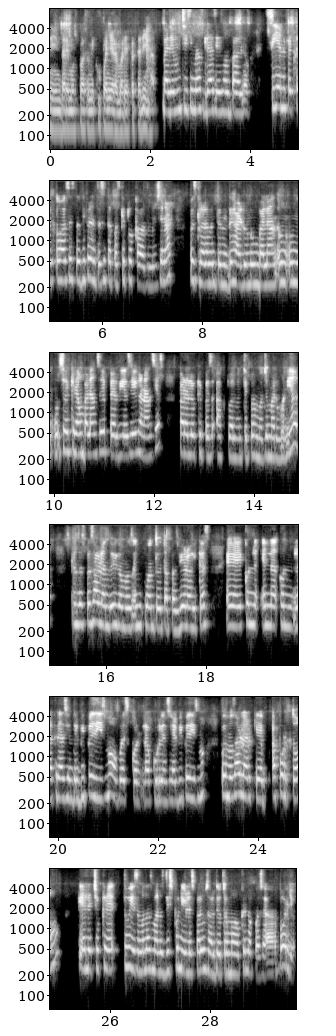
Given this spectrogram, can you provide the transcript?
eh, daremos paso a mi compañera María Catalina. Vale, muchísimas gracias, Juan Pablo. Sí, en efecto, todas estas diferentes etapas que tú acabas de mencionar, pues claramente dejaron un balance, un, se crea un balance de pérdidas y de ganancias para lo que pues actualmente podemos llamar humanidad. Entonces, pues hablando, digamos, en cuanto a etapas biológicas, eh, con, la, creación del bipedismo, o pues con la ocurrencia del bipedismo, podemos hablar que aportó el hecho que tuviésemos las manos disponibles para usar de otro modo que no fuese apoyo,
